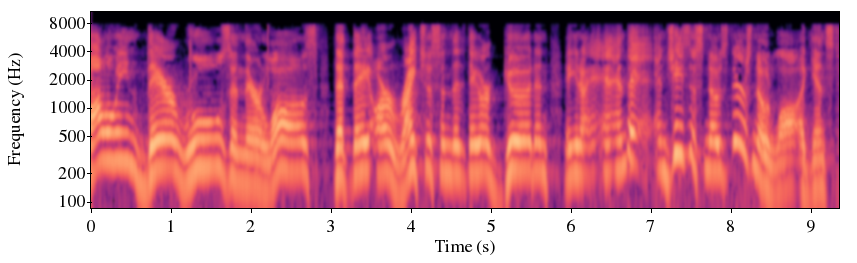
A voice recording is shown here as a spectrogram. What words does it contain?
following their rules and their laws that they are righteous and that they are good and you know and they and Jesus knows there's no law against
